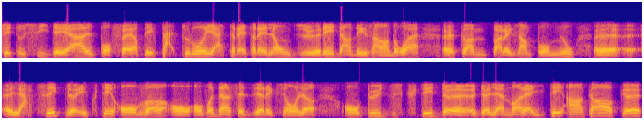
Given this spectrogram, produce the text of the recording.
c'est aussi idéal pour faire des patrouilles à très très longue durée dans des endroits euh, comme par exemple pour nous euh, euh, l'Arctique. là. Écoutez, on va on, on va dans cette direction-là. On peut discuter de, de la moralité encore que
